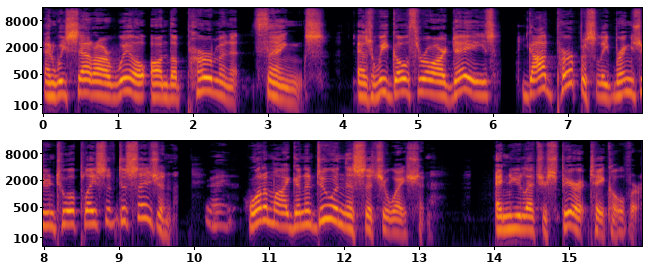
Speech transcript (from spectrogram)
and we set our will on the permanent things. As we go through our days, God purposely brings you into a place of decision. Right. What am I going to do in this situation? And you let your spirit take over.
